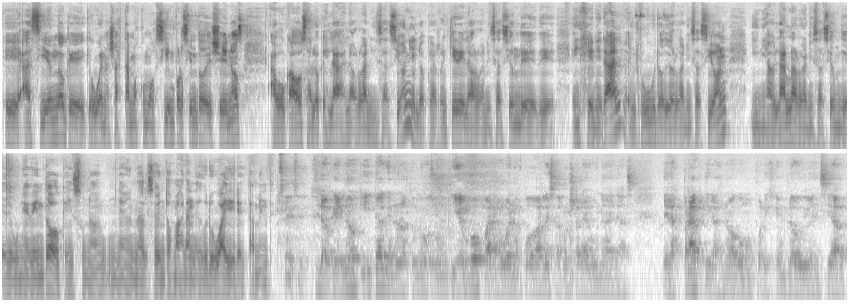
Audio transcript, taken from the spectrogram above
eh, haciendo, que, bueno, ya estamos como 100% de llenos abocados a lo que es la organización y lo que requiere la organización de, en general, el rubro de organización, y ni hablar la organización de, un evento que es uno, de los eventos más grandes de Uruguay directamente. Lo que no quita que no nos tomemos un tiempo para bueno, poder desarrollar alguna de las, de las prácticas, ¿no? como por ejemplo vivenciar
